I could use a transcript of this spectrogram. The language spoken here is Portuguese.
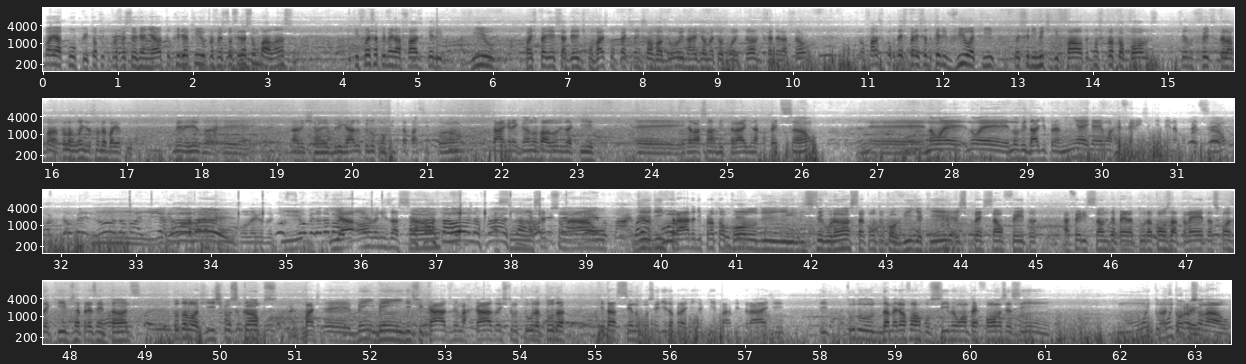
Baiacupi, estou aqui com o professor Janiel. Eu queria que o professor fizesse um balanço do que foi essa primeira fase que ele viu, com a experiência dele de, com várias competições em Salvador e na região metropolitana, de federação. Então fala um pouco da experiência do que ele viu aqui, com esse limite de falta, com os protocolos sendo feitos pela, pela organização da Baiacupi. Beleza, é, Alexandre, obrigado pelo convite de estar participando, está agregando valores aqui é, em relação à arbitragem na competição. É, não, é, não é novidade para mim, é, é uma referência que tem na competição. E eu trabalhando com colegas aqui. E a organização assim, excepcional de, de entrada de protocolo de, de segurança contra o Covid aqui, a inspeção feita aferição de temperatura com os atletas, com as equipes, representantes, toda a logística, os campos é, bem, bem identificados, bem marcados, a estrutura toda que está sendo concedida para a gente aqui, para arbitragem, e tudo da melhor forma possível, uma performance assim muito, muito profissional.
